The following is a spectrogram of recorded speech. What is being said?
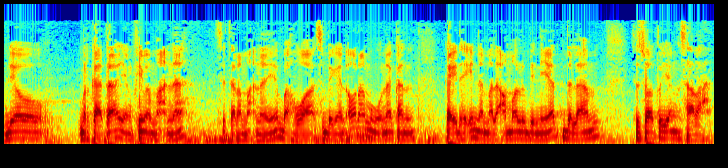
Beliau berkata yang fima makna secara maknanya bahwa sebagian orang menggunakan kaidah innamal amalu binniyat dalam sesuatu yang salah.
